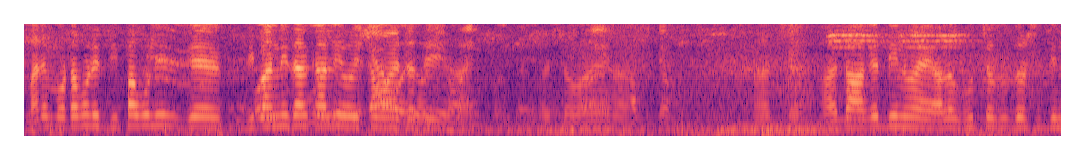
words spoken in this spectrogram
মানে মোটামুটি দীপাবলির যে দীপান্বিতার কালী ওই যেটা সময়টাতেই হয়। সময় ওই সময়। আচ্ছা। হয়তো আগের দিন হয়ে গেল ভূত চতুর্দশীর দিন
